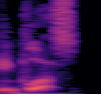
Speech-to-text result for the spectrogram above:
18 plus.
